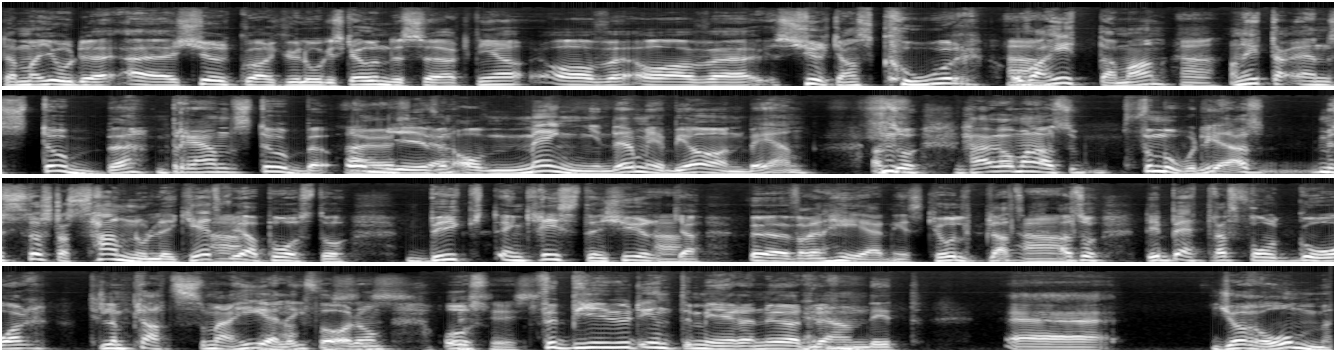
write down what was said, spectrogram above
Där man gjorde eh, kyrkoarkeologiska undersökningar av, av eh, kyrkans kor. Och vad hittar man? Man hittar en stubbe, bränd stubbe, omgiven av mängder med björnben. Alltså, här har man alltså förmodligen, alltså, med största sannolikhet vill jag påstå, byggt en kristen kyrka över en hednisk kultplats. Alltså, det är bättre att folk går till en plats som är helig för dem. Och precis. förbjud inte mer än nödvändigt. Eh, gör om.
